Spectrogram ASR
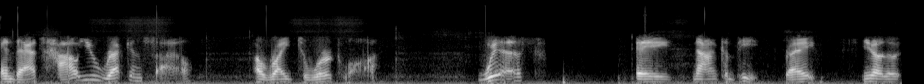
And that's how you reconcile a right to work law with a non compete, right? You know, the,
